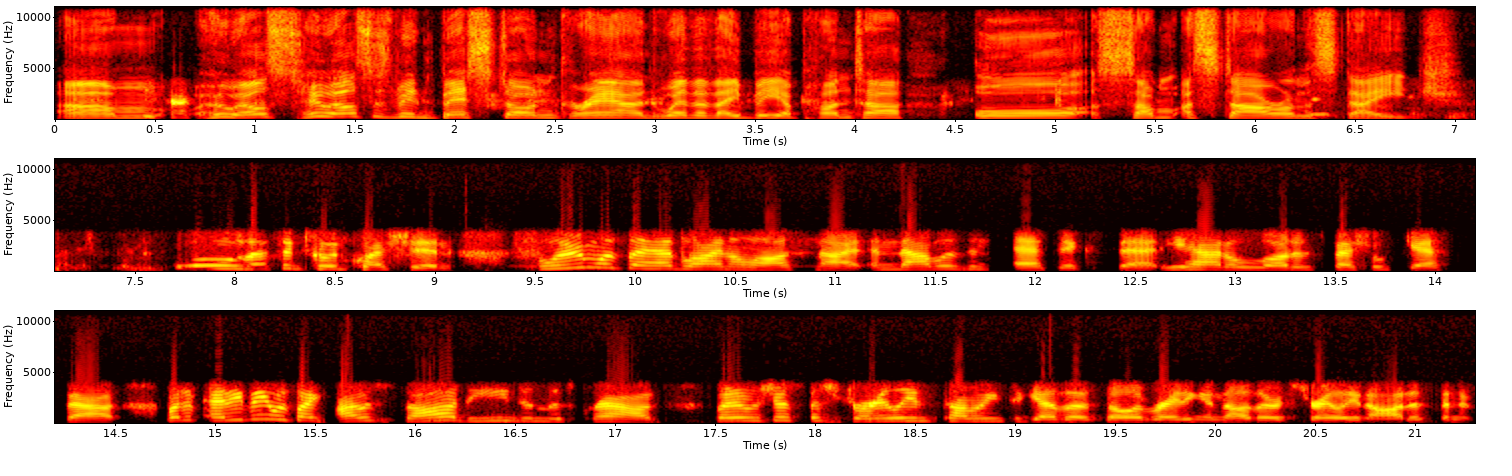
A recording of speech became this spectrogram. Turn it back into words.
um, who else? Who else has been best on ground? Whether they be a punter or some a star on the stage. Oh, that's a good question. Flume was the headliner last night, and that was an epic set. He had a lot of special guests out. But if anything, it was like I was sardined in this crowd, but it was just Australians coming together celebrating another Australian artist, and it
